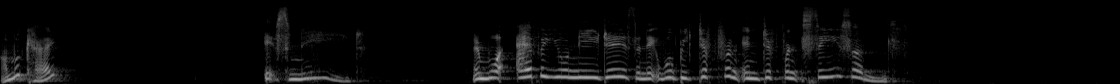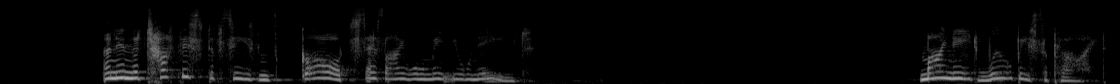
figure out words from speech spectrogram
I'm okay. It's need. And whatever your need is, and it will be different in different seasons. And in the toughest of seasons, God says, I will meet your need. My need will be supplied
